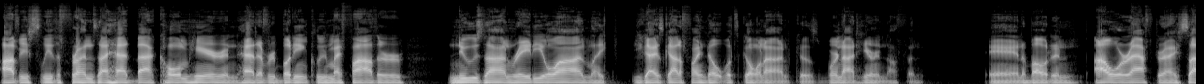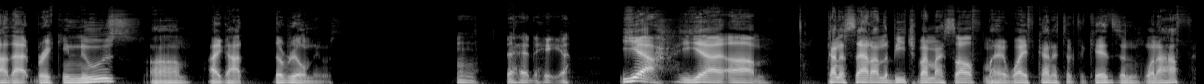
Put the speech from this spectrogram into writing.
Obviously, the friends I had back home here, and had everybody, including my father, news on, radio on. Like, you guys got to find out what's going on because we're not hearing nothing. And about an hour after I saw that breaking news, um, I got the real news. That had to hit you. Yeah, yeah. Um, kind of sat on the beach by myself. My wife kind of took the kids and went off.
